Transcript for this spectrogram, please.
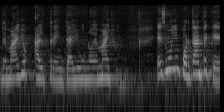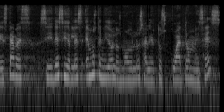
de mayo al 31 de mayo. Es muy importante que esta vez sí decirles, hemos tenido los módulos abiertos cuatro meses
